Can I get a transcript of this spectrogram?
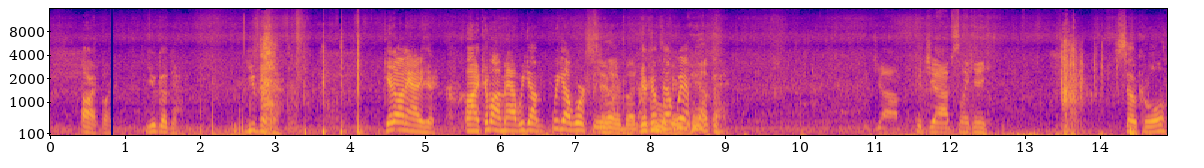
All right, bud. You go down. You go down. Get on out of here. All right, come on, Matt. We got we got work to See do. you later, bud. Here comes that whip. Yep. Good job. Good job, Slinky. So cool.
